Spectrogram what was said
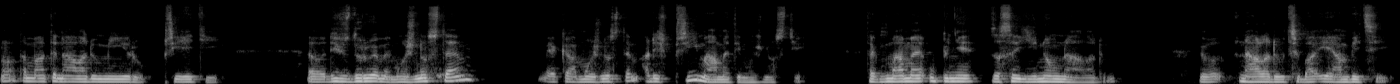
No, tam máte náladu míru, přijetí. Když vzdorujeme možnostem, jaká možnostem, a když přijímáme ty možnosti, tak máme úplně zase jinou náladu. Jo, náladu třeba i ambicí.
